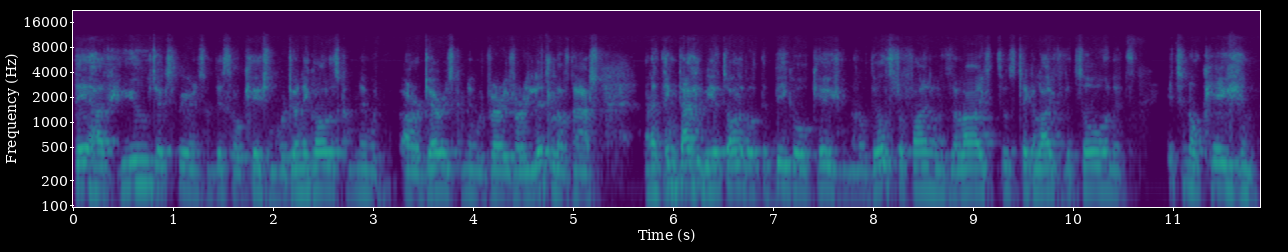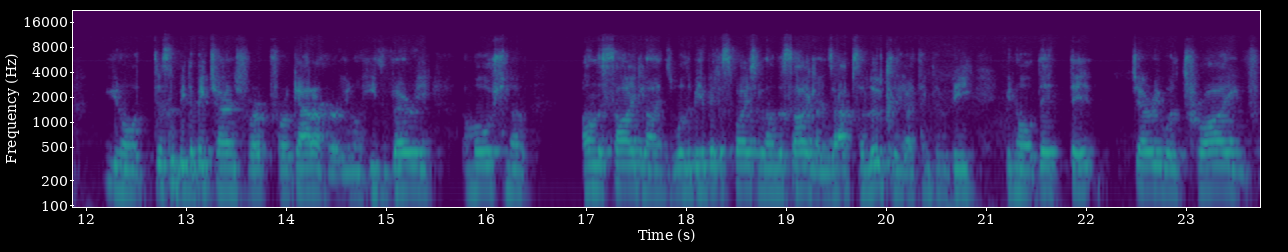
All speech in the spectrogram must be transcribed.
they have huge experience on this occasion where Donegal is coming in with, or Derry's coming in with very, very little of that. And I think that'll be it's all about the big occasion. Now the Ulster final is a life does take a life of its own. It's it's an occasion. You know, this will be the big challenge for for Gallagher. You know, he's very emotional on the sidelines. Will there be a bit of spice along the sidelines? Absolutely. I think there'll be, you know, they they Derry will thrive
